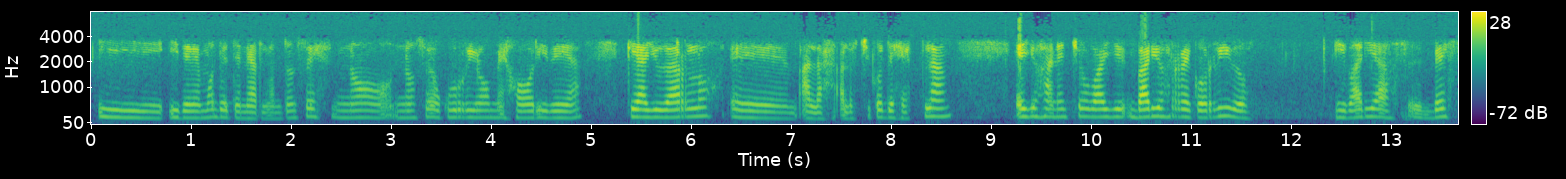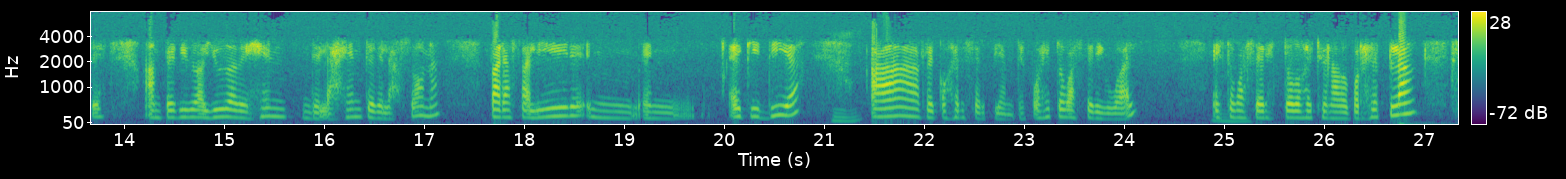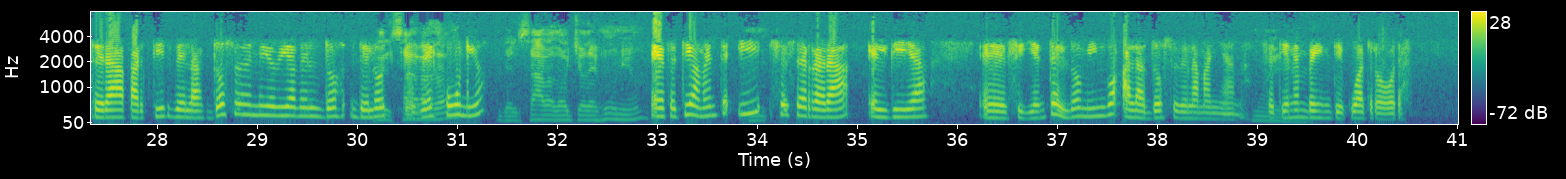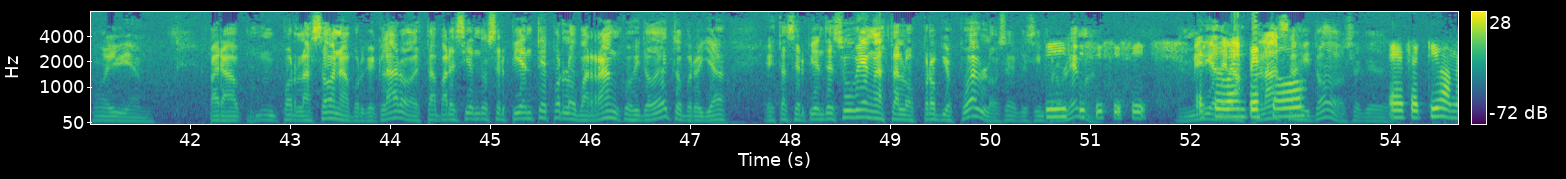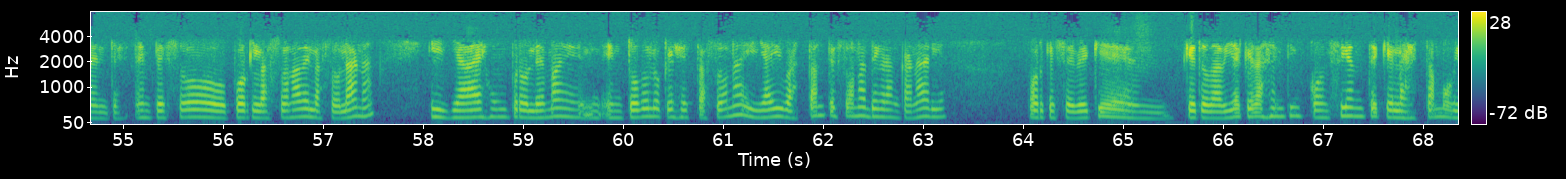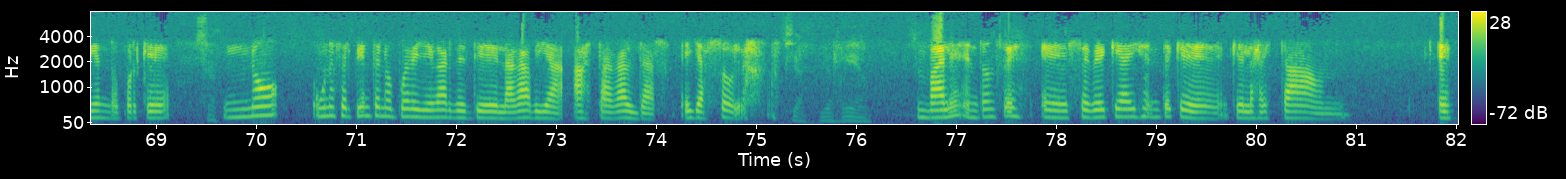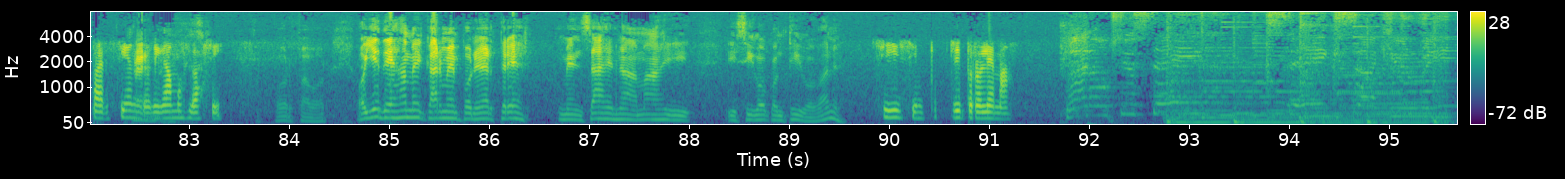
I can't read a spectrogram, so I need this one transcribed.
y, debemos detenerlo. Entonces no, no se ocurrió mejor idea que ayudarlos eh, a, a los chicos de GESPLAN. Ellos han hecho varios recorridos y varias veces han pedido ayuda de, gente, de la gente de la zona para salir en, en X días a recoger serpientes. Pues esto va a ser igual. Esto va a ser todo gestionado por plan Será a partir de las 12 del mediodía del, del 8 de junio. Del sábado 8 de junio. Efectivamente, y se cerrará el día eh, siguiente, el domingo, a las 12 de la mañana. se tienen 24 horas. Muy bien. Para, por la zona, porque claro, está apareciendo serpientes por los barrancos y todo esto, pero ya estas serpientes suben hasta los propios pueblos, sin sí, problema. Sí, sí, sí, En medio de las plazas y todo. Efectivamente, empezó por la zona de la Solana y ya es un problema en, en todo lo que es esta zona y ya hay bastantes zonas de Gran Canaria porque se ve que, que todavía queda gente inconsciente que las está moviendo porque no una serpiente no puede llegar desde la Gavia hasta Galdar ella sola. Dios mío. ¿vale? Entonces eh, se ve que hay gente que, que las está um, esparciendo, digámoslo así. Por favor. Oye, déjame, Carmen, poner tres mensajes nada más y, y sigo contigo, ¿vale? Sí, sin, sin problema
